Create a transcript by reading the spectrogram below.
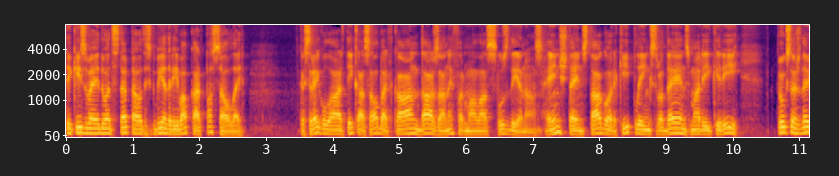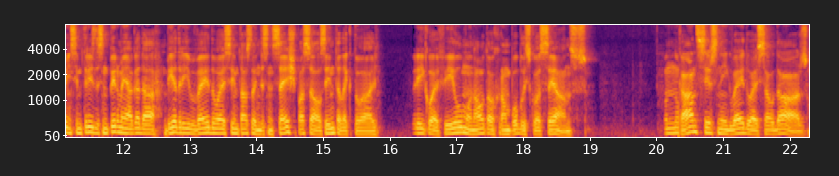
tika izveidota starptautiska biedrība apkārt pasaulē, kas regulāri tikās Alberta Kāna dārzā neformālās pusdienās. Einsteins, Tagore, Kiplings, Rodēns, Marija Kirī 1931. gadā biedrību veidoja 186 pasaules intelektuāļi, rīkoja filmu un autochromu publiskos seansus. Un nu, Kāns sirsnīgi veidoja savu dārzu,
